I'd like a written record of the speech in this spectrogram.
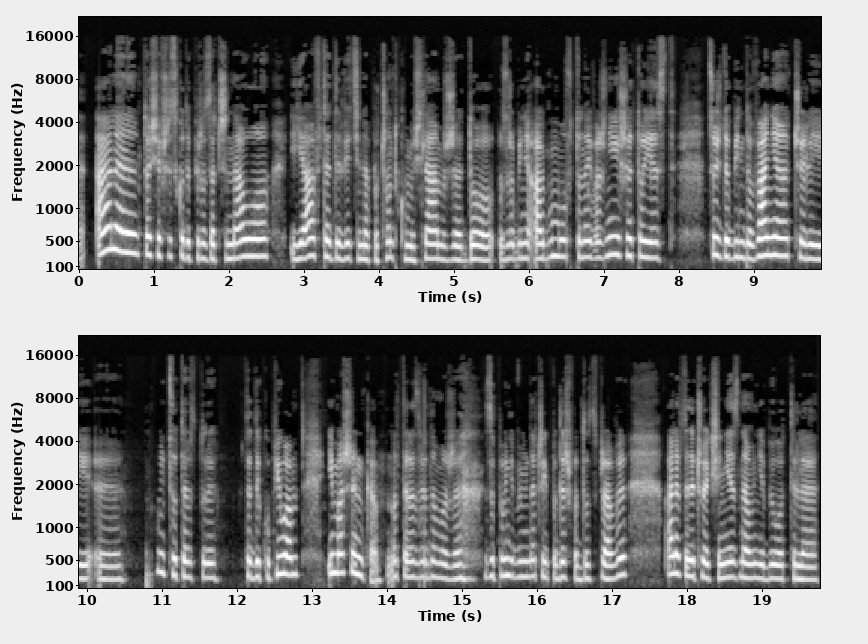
e, ale to się wszystko dopiero zaczynało i ja wtedy, wiecie, na początku myślałam, że do zrobienia albumów to najważniejsze to jest coś do bindowania, czyli y, mój cuter, który wtedy kupiłam i maszynka. No teraz wiadomo, że zupełnie bym inaczej podeszła do sprawy, ale wtedy człowiek się nie znał, nie było tyle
